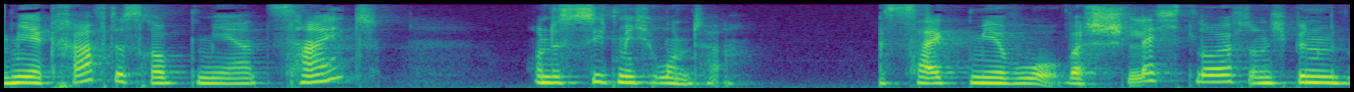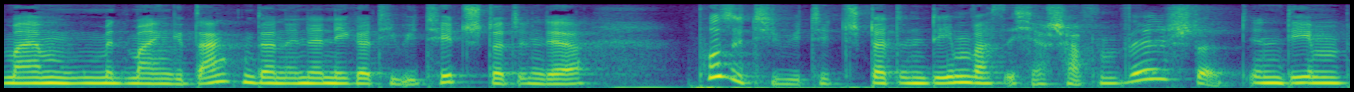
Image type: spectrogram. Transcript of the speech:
mir Kraft, es raubt mir Zeit und es zieht mich runter. Es zeigt mir, wo was schlecht läuft und ich bin mit meinem, mit meinen Gedanken dann in der Negativität statt in der Positivität, statt in dem, was ich erschaffen will, statt in dem,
